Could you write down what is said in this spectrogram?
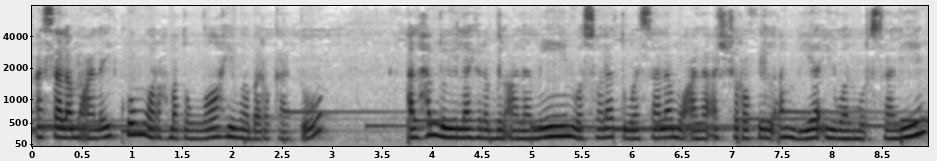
Assalamualaikum warahmatullahi wabarakatuh. Alhamdulillahirrabbilalamin Wassalatu wassalamu ala ashrafil anbiya'i wal mursalin.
